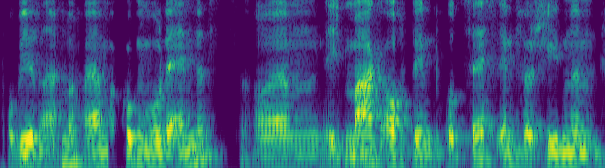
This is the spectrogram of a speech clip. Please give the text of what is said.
Probier es einfach. Ja. Mal gucken, wo du endest. Ähm, ich mag auch den Prozess in verschiedenen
